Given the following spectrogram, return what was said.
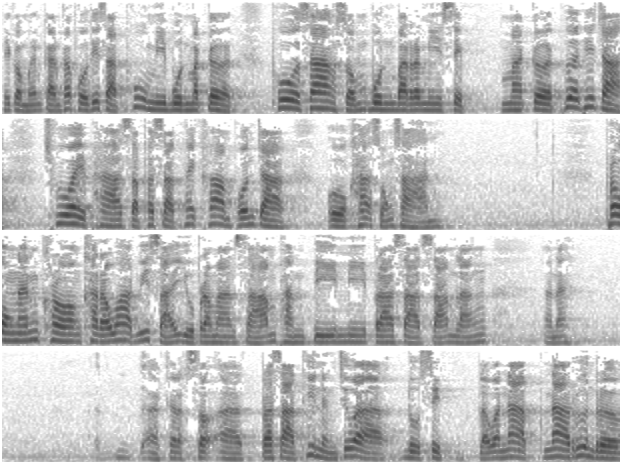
นี่ก็เหมือนกันพระโพธิสัตว์ ผู้มีบุญมาเกิด ผู้สร้างสมบุญบารมีสิบมาเกิดเพื่อที่จะช่วยพาสรรพสัตว์ให้ข้ามพ้นจากโอคะสงสาร พระองค์นั้นครองคารวาสวิสัยอยู่ประมาณสามพันปี มีปราสาทสามหลังนะปราสาทที่หนึ่งชื่อว่าดุสิตแปลว่าหน้าหน้ารื่นเริง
